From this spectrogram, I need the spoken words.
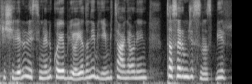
kişilerin resimlerini koyabiliyor. Ya da ne bileyim bir tane örneğin tasarımcısınız bir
